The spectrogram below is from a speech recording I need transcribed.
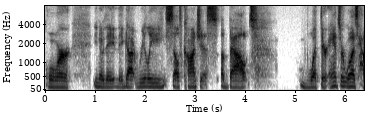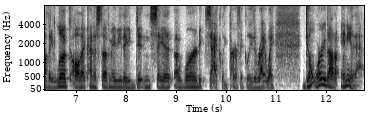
or you know they they got really self-conscious about what their answer was how they looked all that kind of stuff. Maybe they didn't say a, a word exactly perfectly the right way. Don't worry about any of that.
